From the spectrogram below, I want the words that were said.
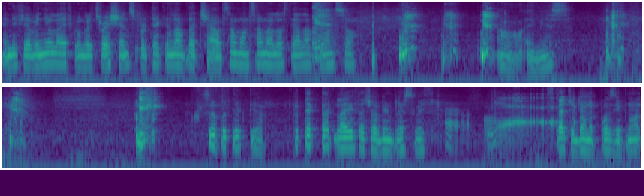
And if you have a new life, congratulations. Protect and love that child. Someone somewhere lost their loved one, so. Oh, yes. So protect your, protect that life that you have been blessed with. Yeah. Start your day on a positive note.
